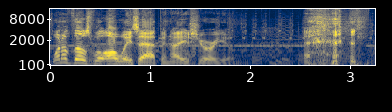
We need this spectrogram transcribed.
One of those will always happen, I assure you. And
